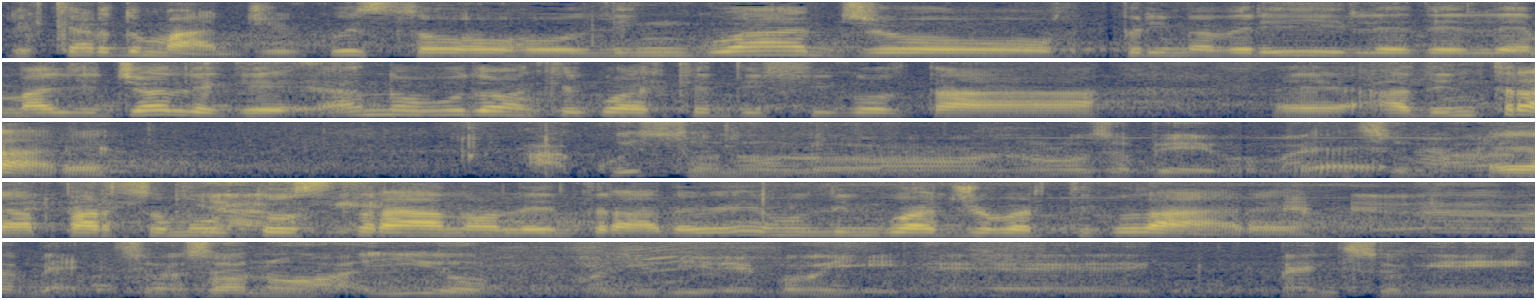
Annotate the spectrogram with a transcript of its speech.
Riccardo Maggi, questo linguaggio primaverile delle maglie gialle che hanno avuto anche qualche difficoltà eh, ad entrare. Ah, questo non lo, non lo sapevo, ma eh, insomma... È apparso è molto strano che... all'entrata, è un linguaggio particolare. Eh, vabbè, insomma, sono, io voglio dire, poi eh, penso che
